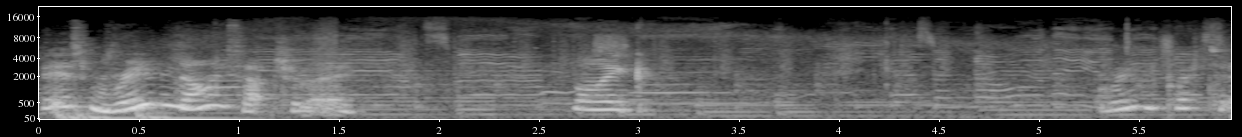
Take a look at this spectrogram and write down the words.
It is really nice actually. Like, really pretty.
